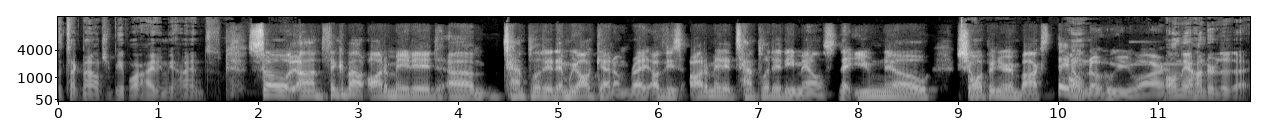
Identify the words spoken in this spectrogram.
the technology people are hiding behind? So um, think about automated, um, templated, and we all get them, right? Of these automated templated emails that you know show oh, up in your inbox. They don't know who you are. Only a hundred a day.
